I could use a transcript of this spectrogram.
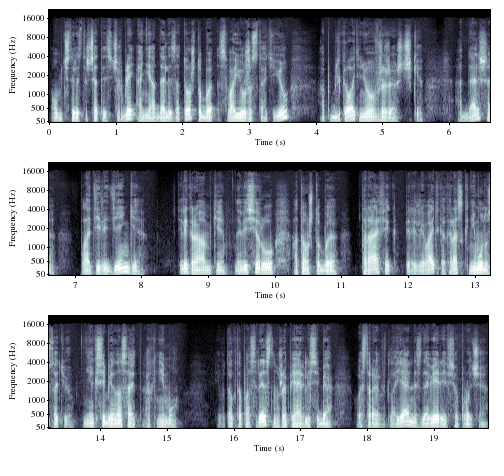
По-моему, 460 тысяч рублей они отдали за то, чтобы свою же статью опубликовать у него в ЖЖшечке. А дальше платили деньги в Телеграмке, на Весеру о том, чтобы трафик переливать как раз к нему на статью. Не к себе на сайт, а к нему. И вот так вот опосредственно уже пиарили себя выстраивать лояльность, доверие и все прочее.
